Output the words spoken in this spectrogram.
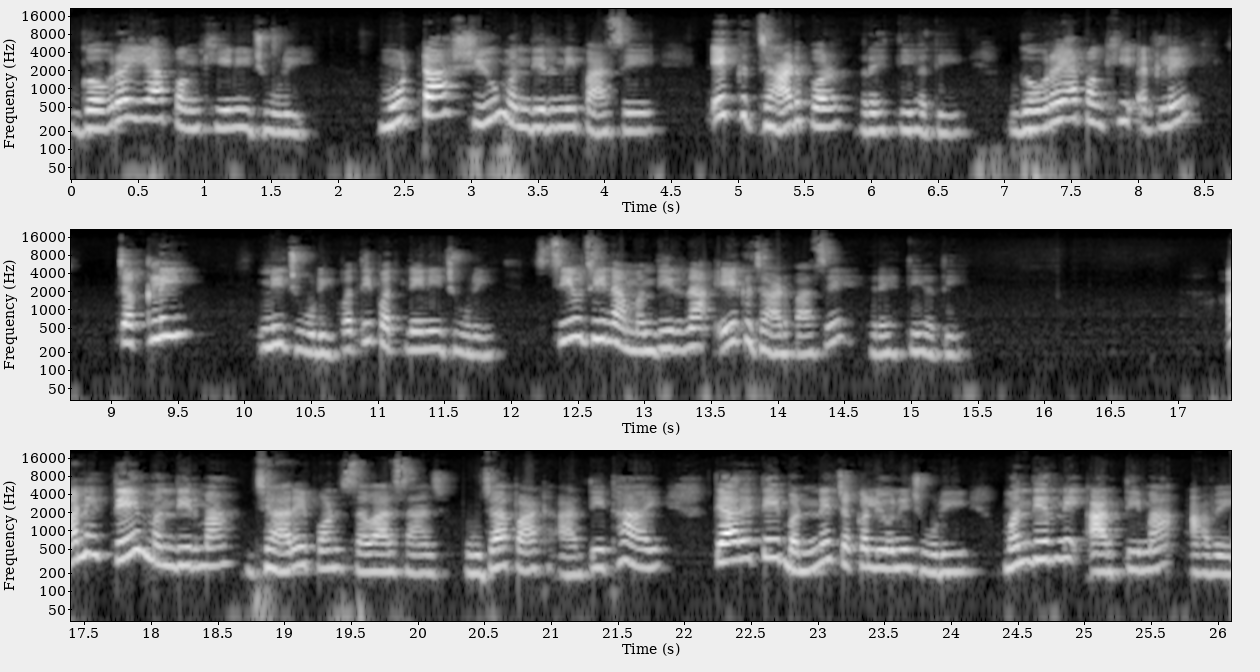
ગૌરૈયા પંખીની જોડી મોટા શિવ મંદિરની પાસે એક ઝાડ પર રહેતી હતી. ગૌરૈયા પંખી એટલે ચકલીની જોડી, પતિ પત્નીની જોડી શિવજીના મંદિરના એક ઝાડ પાસે રહેતી હતી. અને તે મંદિરમાં જ્યારે પણ સવાર સાંજ પૂજા પાઠ આરતી થાય, ત્યારે તે બંને ચકલીઓની જોડી મંદિરની આરતીમાં આવે.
